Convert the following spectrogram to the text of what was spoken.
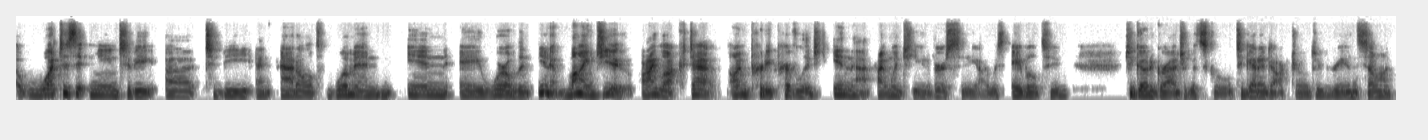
What does it mean to be uh, to be an adult woman in a world? And you know mind you i lucked out. I'm pretty privileged in that. I went to university. I was able to to go to graduate school to get a doctoral degree and so on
